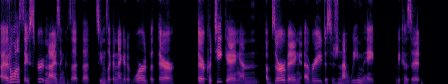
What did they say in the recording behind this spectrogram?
I don't want to say scrutinizing because that that seems like a negative word, but they're they're critiquing and observing every decision that we make because it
